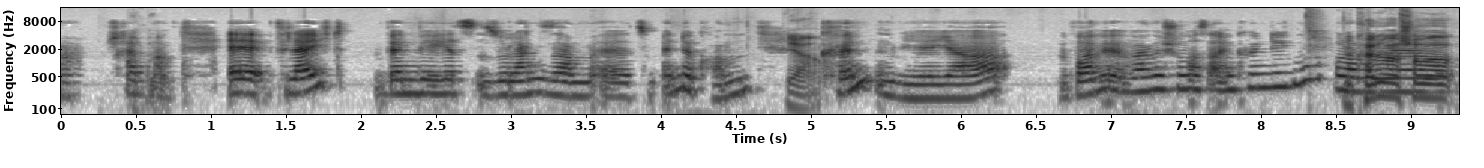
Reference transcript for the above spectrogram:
mal, schreib mal. Äh, vielleicht, wenn wir jetzt so langsam äh, zum Ende kommen, Ja. könnten wir ja, wollen wir, wollen wir schon was ankündigen? Wir können mal schon mal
